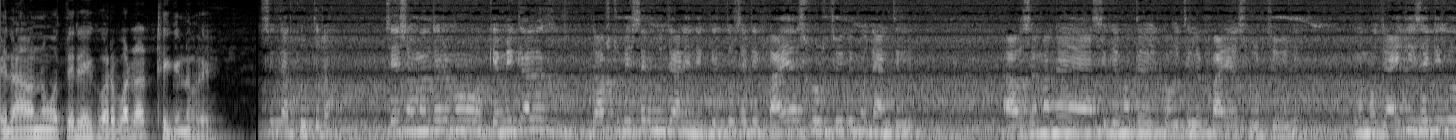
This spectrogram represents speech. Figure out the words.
ବିନା ଅନୁମତିରେ କରବାଟା ଠିକ୍ ନୁହେଁ ତହସିଲଦାର ପୁତ୍ର ସେ ସମ୍ବନ୍ଧରେ ମୁଁ କେମିକାଲ ଡଷ୍ଟ ବିଷୟରେ ମୁଁ ଜାଣିନି କିନ୍ତୁ ସେଠି ଫ୍ଲାଏସ୍ ପଡ଼ୁଛି ବୋଲି ମୁଁ ଜାଣିଥିଲି ଆଉ ସେମାନେ ଆସିକି ମୋତେ କହିଥିଲେ ଫ୍ଲାଏସ୍ ପଡ଼ୁଛି ବୋଲି ମୁଁ ଯାଇକି ସେଠିକୁ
